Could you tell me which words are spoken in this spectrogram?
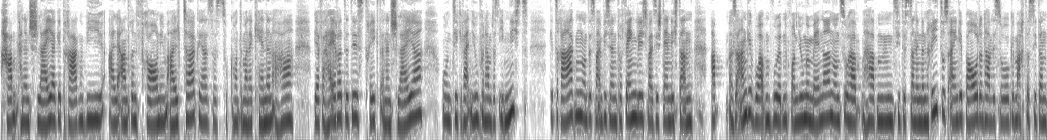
haben keinen Schleier getragen wie alle anderen Frauen im Alltag. Ja, das heißt, so konnte man erkennen, aha, wer verheiratet ist, trägt einen Schleier und die geweihten Jungfrauen haben das eben nicht getragen und es war ein bisschen verfänglich, weil sie ständig dann ab, also angeworben wurden von jungen Männern und so hab, haben sie das dann in den Ritus eingebaut und haben das so gemacht, dass sie dann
